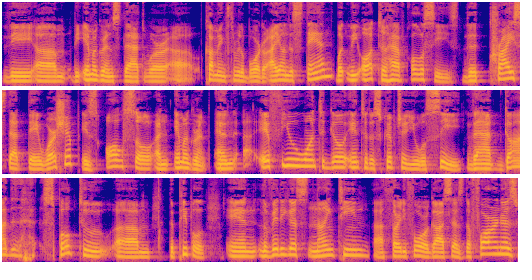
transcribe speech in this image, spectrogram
the um, the immigrants that were uh, coming through the border. I understand, but we ought to have policies. The Christ that they worship is also an immigrant, and uh, if you want to go into the scripture you will see that God spoke to um, the people in Leviticus 19 uh, 34. God says, The foreigners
